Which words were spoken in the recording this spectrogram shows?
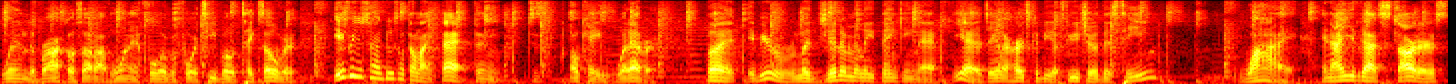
when the Broncos start off one and four before Tebow takes over, if you're just trying to do something like that, then just okay, whatever. But if you're legitimately thinking that, yeah, Jalen Hurts could be a future of this team, why? And now you've got starters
